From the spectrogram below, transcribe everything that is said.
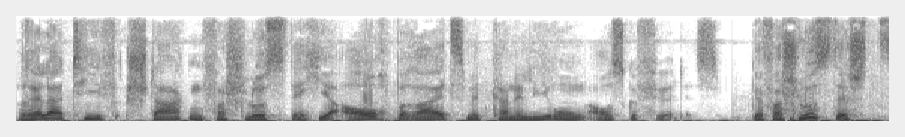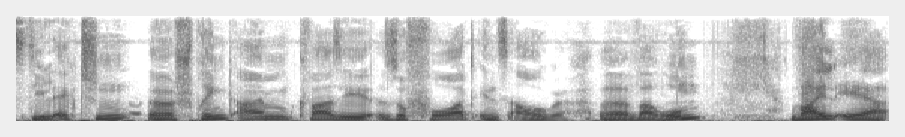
relativ starken Verschluss, der hier auch bereits mit Kanalierung ausgeführt ist. Der Verschluss der Steel Action äh, springt einem quasi sofort ins Auge. Äh, warum? Weil er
